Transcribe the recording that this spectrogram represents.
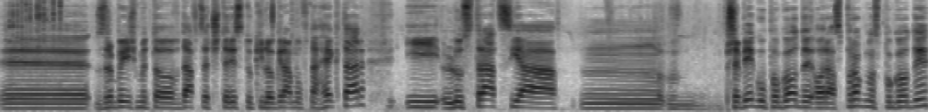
Yy, Zrobiliśmy to w dawce 400 kg na hektar i lustracja przebiegu pogody oraz prognoz pogody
